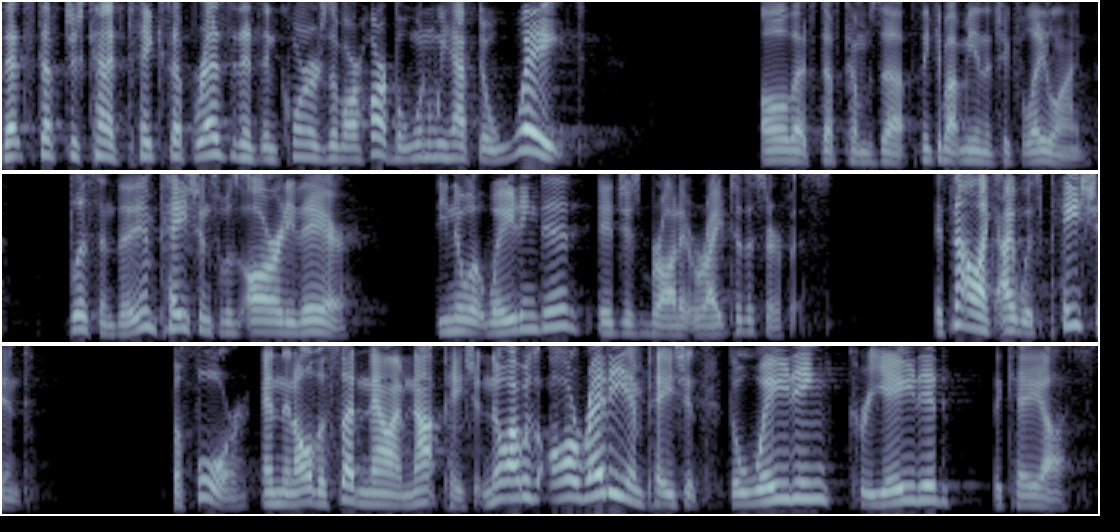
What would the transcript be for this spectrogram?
that stuff just kind of takes up residence in corners of our heart. But when we have to wait, all that stuff comes up. Think about me in the Chick fil A line. Listen, the impatience was already there. Do you know what waiting did? It just brought it right to the surface. It's not like I was patient before and then all of a sudden now I'm not patient. No, I was already impatient. The waiting created the chaos.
